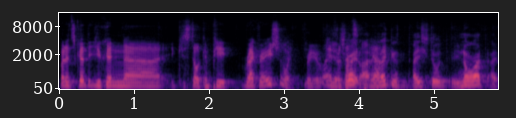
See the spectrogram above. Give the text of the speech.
But it's good that you can, uh, you can still compete recreationally for your life. That's That's- right. I, yeah. and I can. I still. You know what? I,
